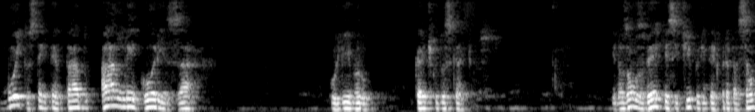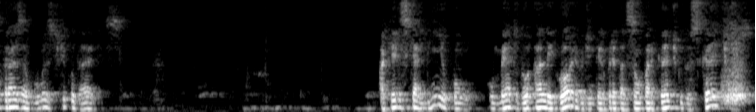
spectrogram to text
muitos têm tentado alegorizar o livro Cântico dos Cânticos. E nós vamos ver que esse tipo de interpretação traz algumas dificuldades. aqueles que alinham com o método alegórico de interpretação para Cântico dos Cânticos,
